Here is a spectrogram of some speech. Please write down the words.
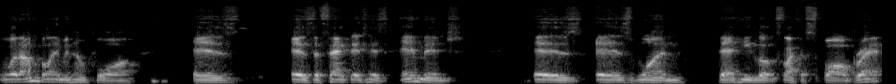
what I'm blaming him for is is the fact that his image is is one that he looks like a small brat.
